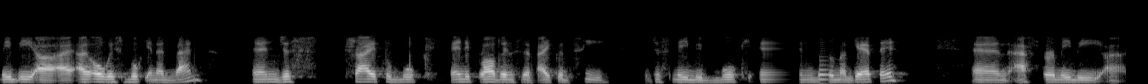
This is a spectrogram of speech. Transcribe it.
maybe uh, I, I always book in advance and just try to book any province that I could see. Just maybe book in Dumaguete and after maybe uh,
